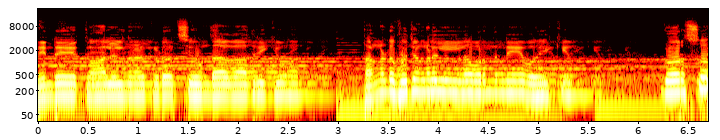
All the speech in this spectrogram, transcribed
നിന്റെ കാലിൽ നിനക്കിടർച്ച ഉണ്ടാകാതിരിക്കുവാൻ തങ്ങളുടെ ഭുജങ്ങളിൽ അവർ നിന്നെ വഹിക്കും. ഗോർസോ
